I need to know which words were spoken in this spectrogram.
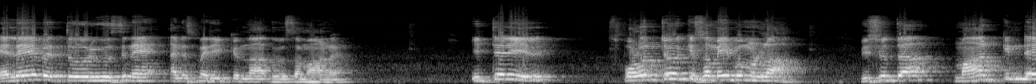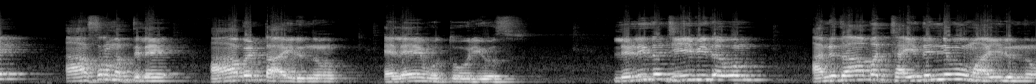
എലേബെത്തോരൂസിനെ അനുസ്മരിക്കുന്ന ദിവസമാണ്. ഇറ്റലിയിൽ സ്പൊളറ്റോയ്ക്ക് സമീപമുള്ള വിശുദ്ധ മാർക്കിന്റെ ആശ്രമത്തിലെ ആബട്ടായിരുന്നു എലേവുത്തൂരിയൂസ്. ലളിത ജീവിതവും അനുതാപ ചൈതന്യവുമായിരുന്നു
